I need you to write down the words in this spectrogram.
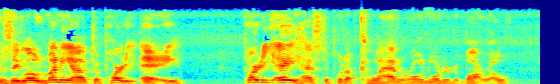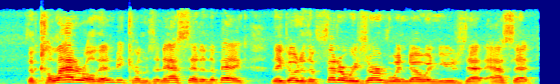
Because they loan money out to party A. Party A has to put up collateral in order to borrow. The collateral then becomes an asset of the bank. They go to the Federal Reserve window and use that asset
